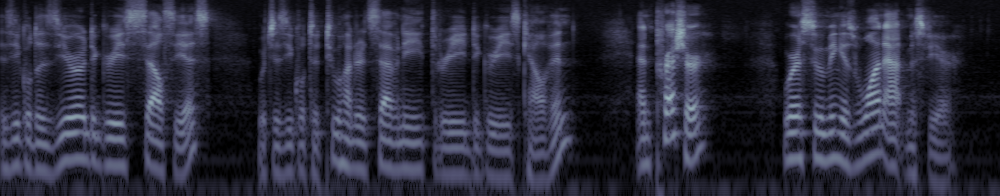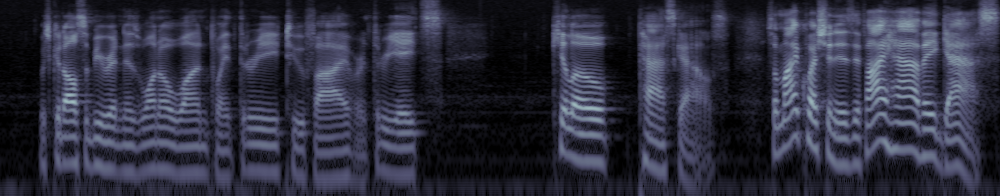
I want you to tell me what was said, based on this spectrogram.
is equal to 0 degrees Celsius, which is equal to 273 degrees Kelvin. And pressure, we're assuming, is 1 atmosphere, which could also be written as 101.325 or 3 eighths kilopascals. So my question is, if I have a gas,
